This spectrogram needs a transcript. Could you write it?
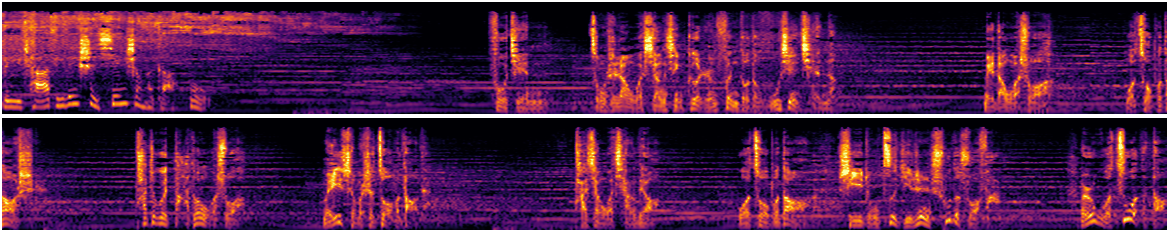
理查·迪威士先生的感悟。父亲总是让我相信个人奋斗的无限潜能。每当我说我做不到时，他就会打断我说：“没什么是做不到的。”他向我强调，我做不到是一种自己认输的说法，而我做得到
